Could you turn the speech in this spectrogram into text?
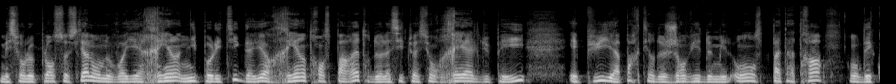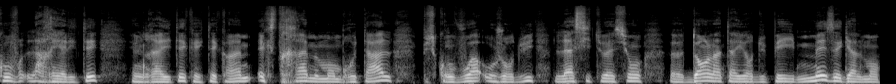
mais sur le plan social, on ne voyait rien, ni politique d'ailleurs, rien transparaître de la situation réelle du pays. Et puis, à partir de janvier 2011, patatras, on découvre la réalité, et une réalité qui a été quand même extrêmement brutale, puisqu'on voit aujourd'hui la situation euh, dans l'intérieur du pays, mais également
